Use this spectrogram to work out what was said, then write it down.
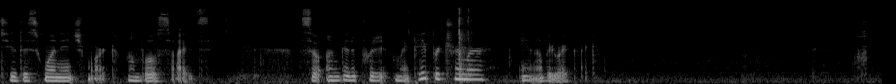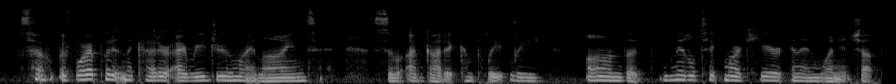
to this one inch mark on both sides. So I'm gonna put it in my paper trimmer and I'll be right back. So before I put it in the cutter, I redrew my lines. So I've got it completely on the middle tick mark here and then one inch up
